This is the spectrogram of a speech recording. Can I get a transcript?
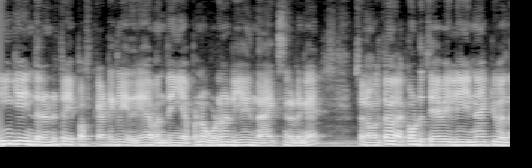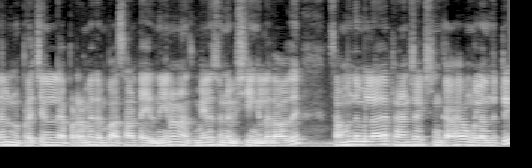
நீங்கள் இந்த ரெண்டு டைப் ஆஃப் கேட்டகரி எதிரியாக வந்தீங்க அப்படின்னா உடனடியாக இந்த ஆக்ஷன் எடுங்க. ஸோ நமக்கு தான் அந்த அக்கௌண்ட் தேவையில்லை இன்ஆக்டிவ் இருந்தாலும் பிரச்சனை இல்லை அப்படின்ற மாதிரி ரொம்ப அசால்ட்டாக இருந்தீங்கன்னா நான் மேலே சொன்ன விஷயங்கள் அதாவது சம்மந்தமில்லாத டிரான்சாக்ஷனுக்காக உங்களை வந்துட்டு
